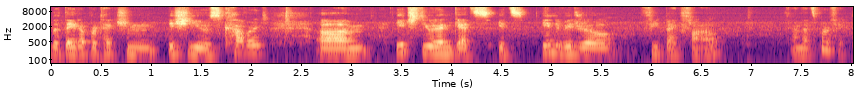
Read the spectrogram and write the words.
the data protection issues covered. Um, each student gets its individual feedback file, and that's perfect.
